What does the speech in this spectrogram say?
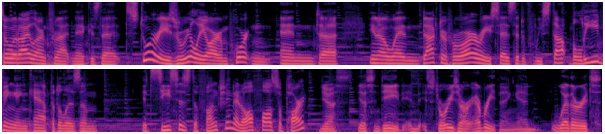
So what I learned from that, Nick, is that stories really are important. And uh, you know, when Dr. Harari says that if we stop believing in capitalism, it ceases to function. It all falls apart. Yes, yes, indeed. And stories are everything. And whether it's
